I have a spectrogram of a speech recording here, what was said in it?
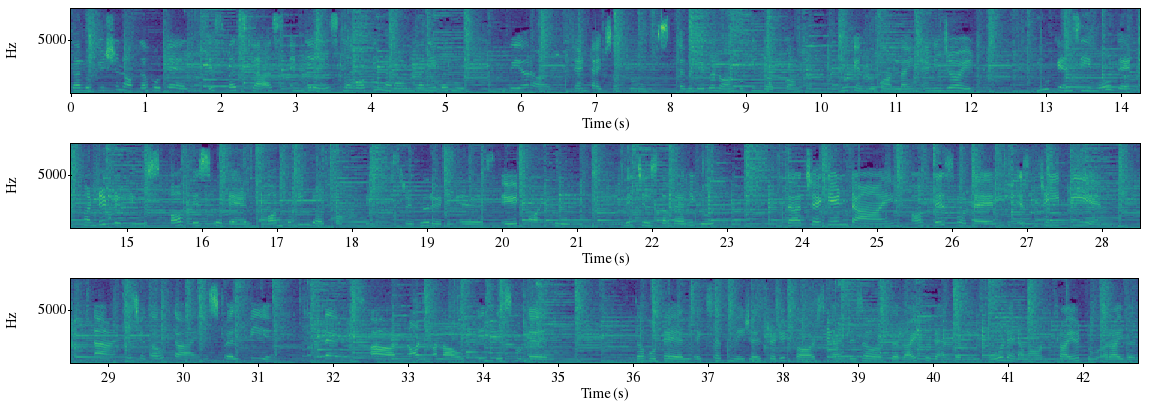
The location of the hotel is first class and guests love walking around the neighborhood. There are 10 types of rooms available on booking.com. You can book online and enjoy it. You can see more than 100 reviews of this hotel on booking.com. Its review rating is 8.2 which is the very good the check-in time of this hotel is 3 p.m. and the check-out time is 12 p.m. Pets are not allowed in this hotel. The hotel accepts major credit cards and reserves the right to temporarily hold an amount prior to arrival.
